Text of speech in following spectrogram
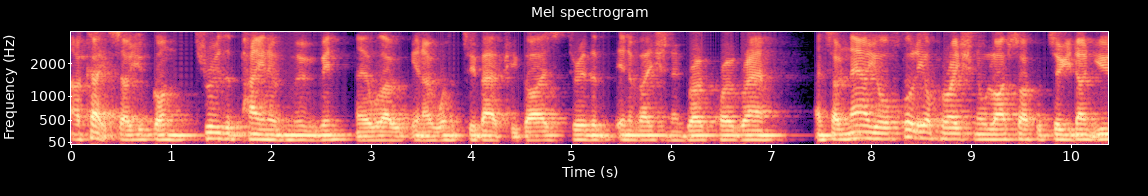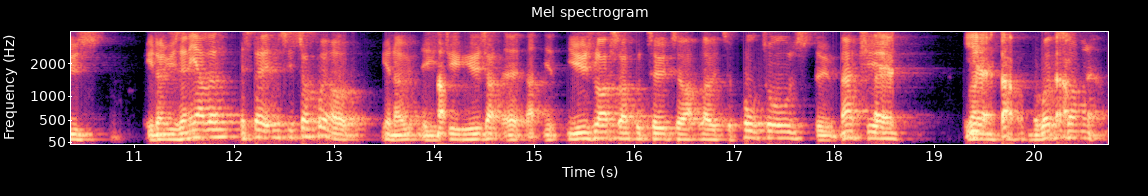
Okay, so you've gone through the pain of moving, uh, although you know it wasn't too bad for you guys, through the innovation and growth program, and so now you're fully operational. Life cycle two. You don't use you don't use any other estate agency software, or you know, do you use uh, uh, use Life Cycle two to upload to portals, do matching, Yeah, yeah, that, on the website?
